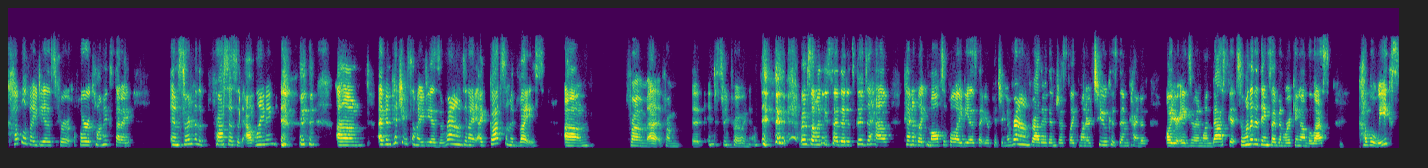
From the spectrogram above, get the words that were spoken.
couple of ideas for horror comics that I am sort of in the process of outlining. um, I've been pitching some ideas around, and I, I got some advice um, from uh, from an industry pro I know, from someone who said that it's good to have kind of like multiple ideas that you're pitching around rather than just like one or two, because then kind of all your eggs are in one basket. So one of the things I've been working on the last couple weeks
